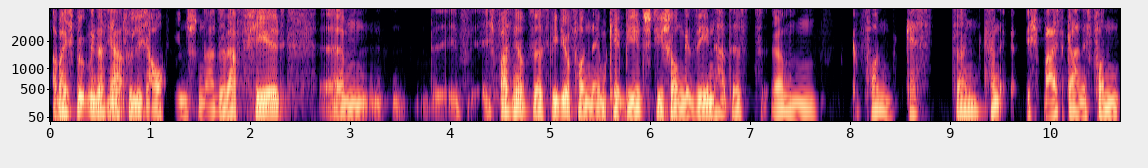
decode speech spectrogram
Aber ich würde mir das ja. natürlich auch wünschen. Also da fehlt, ähm, ich weiß nicht, ob du das Video von MKBHD schon gesehen hattest, ähm, von gestern, kann, ich weiß gar nicht, von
